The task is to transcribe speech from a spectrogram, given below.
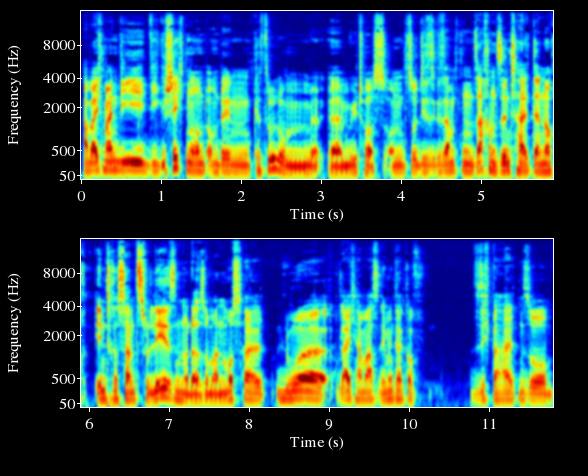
aber ich meine, die, die Geschichten rund um den Cthulhu-Mythos und so diese gesamten Sachen sind halt dennoch interessant zu lesen oder so. Man muss halt nur gleichermaßen im Hinterkopf sich behalten, so,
